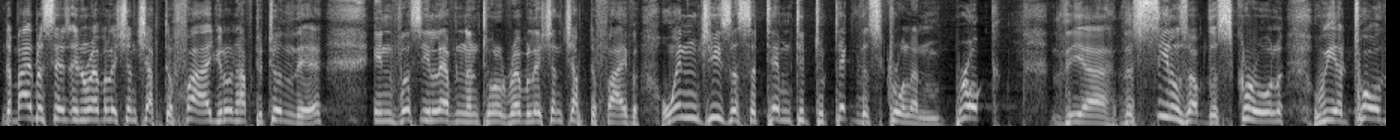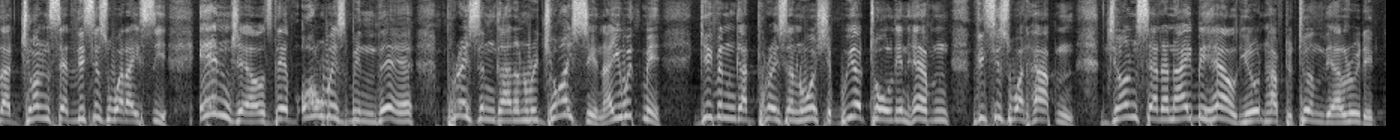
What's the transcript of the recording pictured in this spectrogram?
The Bible says in Revelation chapter 5, you don't have to turn there, in verse 11 and 12, Revelation chapter 5, when Jesus attempted to take the scroll and broke the, uh, the seals of the scroll, we are told that John said, This is what I see. Angels, they've always been there praising God and rejoicing. Are you with me? Giving God praise and worship. We are told in heaven, This is what happened. John said, And I beheld. You don't have to turn there, I'll read it.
